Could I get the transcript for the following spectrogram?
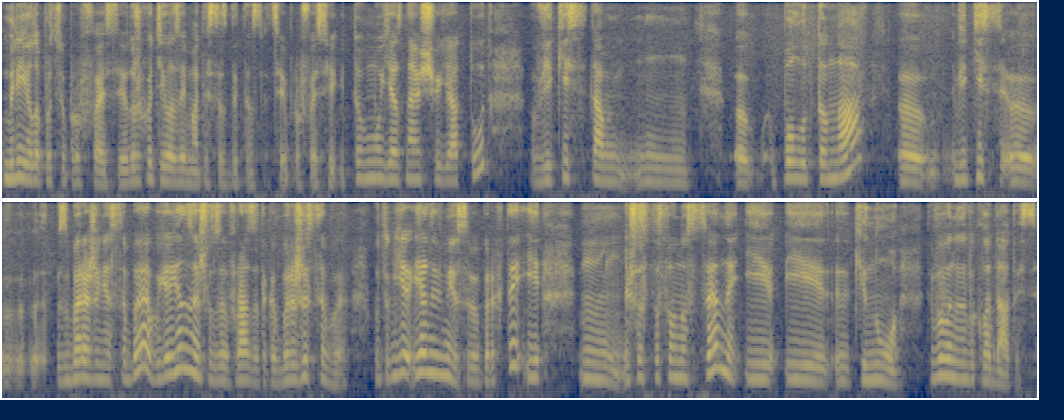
мріяла про цю професію. Я дуже хотіла займатися з дитинства цією професією. І тому я знаю, що я тут в якісь там е, полутона е, в якісь е, збереження себе, я, я не знаю, що за фраза така бережи себе. От я, я не вмію себе берегти. І що стосовно сцени і, і кіно, ти повинен викладатись.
